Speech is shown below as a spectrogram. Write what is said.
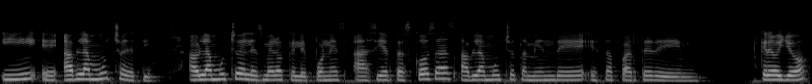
y eh, habla mucho de ti, habla mucho del esmero que le pones a ciertas cosas, habla mucho también de esta parte de creo yo,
